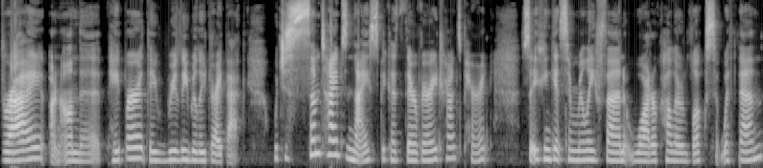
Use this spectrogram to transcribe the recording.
dry on, on the paper, they really, really dry back, which is sometimes nice because they're very transparent. So you can get some really fun watercolor looks with them.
